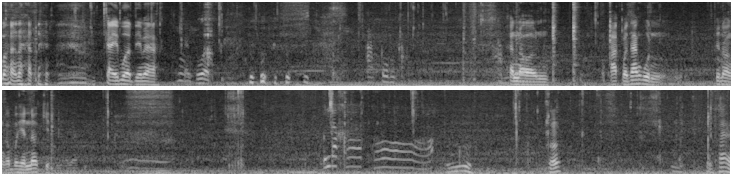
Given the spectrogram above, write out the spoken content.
บ้านาดไก่บดดีไหมไอ้พวกอาปมกับขนอนพักไปทางบุญพี่น้องก็บ่เห็นแนวกินนะราคาพออืมเนาะ ข้าว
